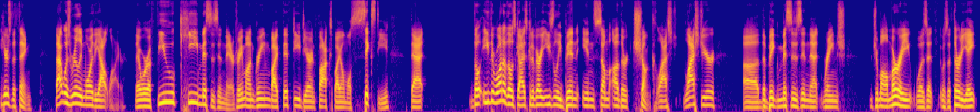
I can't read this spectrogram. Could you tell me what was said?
here's the thing that was really more the outlier. There were a few key misses in there. Draymond Green by 50, De'Aaron Fox by almost 60. That though either one of those guys could have very easily been in some other chunk. Last last year, uh, the big misses in that range. Jamal Murray was at was a 38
